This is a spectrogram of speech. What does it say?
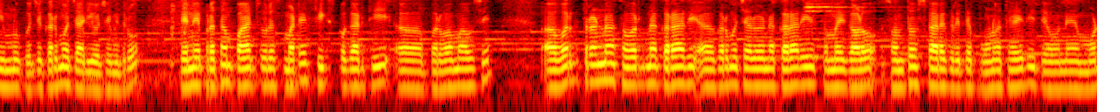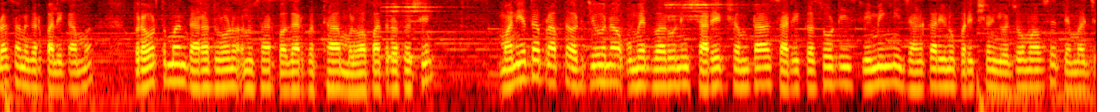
નિમણૂક જે કર્મચારીઓ છે મિત્રો, તેને પ્રથમ પાંચ વર્ષ માટે ફિક્સ પગારથી ભરવામાં આવશે. વર્ગ ત્રણના સંવર્ગના કરારી કર્મચારીઓના કરારી સમયગાળો સંતોષકારક રીતે પૂર્ણ થયેથી તેઓને મોડાસા નગરપાલિકામાં પ્રવર્તમાન ધારાધોરણ અનુસાર પગાર ભથ્થા મળવાપાત્ર થશે. માન્યતા પ્રાપ્ત અરજીઓના ઉમેદવારોની શારીરિક ક્ષમતા, શારીરિક કસોટી, સ્વિમિંગની જાણકારીનું પરીક્ષણ યોજવામાં આવશે, તેમજ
